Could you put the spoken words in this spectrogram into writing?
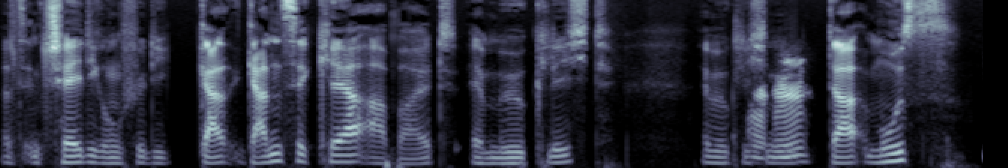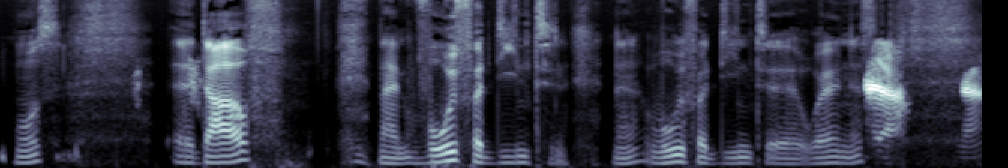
als Entschädigung für die ga ganze Care-Arbeit ermöglicht, ermöglichen Mhm. da muss, muss, äh, darf. Nein, wohlverdiente, ne, wohlverdiente Wellness. Ja.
